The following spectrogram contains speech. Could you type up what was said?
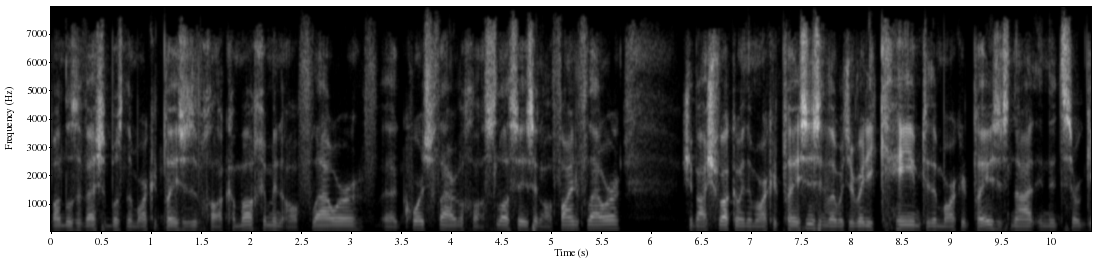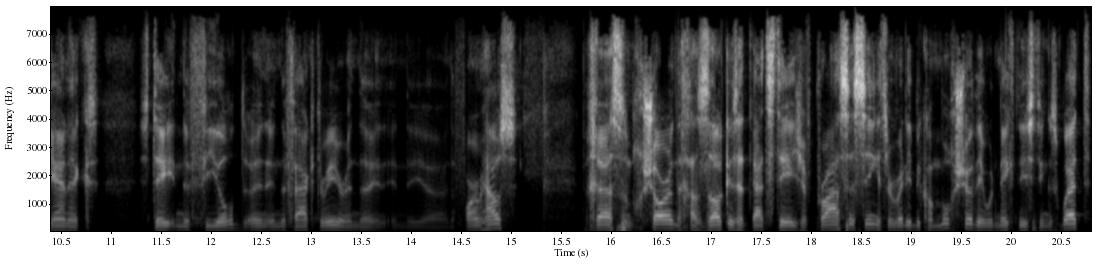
bundles of vegetables in the marketplaces of chal kamachim and all flour, uh, coarse flour, chal slosses and all fine flour, shebashvakim in the marketplaces. In other words, already came to the marketplace. It's not in its organic state in the field, in, in the factory, or in the in the, uh, the farmhouse. The chazak is at that stage of processing. It's already become mukhshar. They would make these things wet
